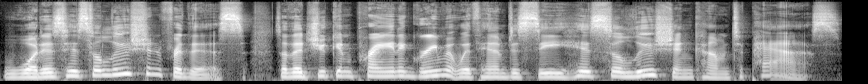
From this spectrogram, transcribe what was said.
What is His solution for this? So that you can pray in agreement with Him to see His solution come to pass.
